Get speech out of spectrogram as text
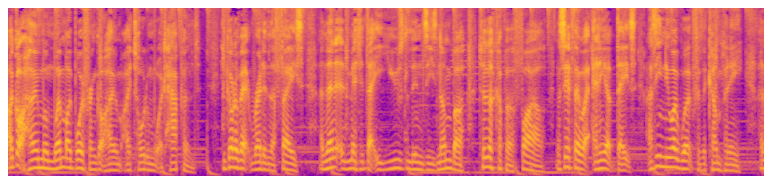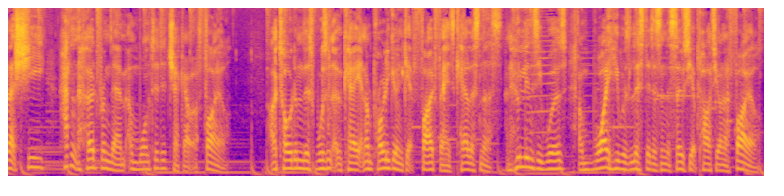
I got home, and when my boyfriend got home, I told him what had happened. He got a bit red in the face and then admitted that he used Lindsay's number to look up her file and see if there were any updates, as he knew I worked for the company and that she hadn't heard from them and wanted to check out her file. I told him this wasn't okay and I'm probably going to get fired for his carelessness, and who Lindsay was and why he was listed as an associate party on her file.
